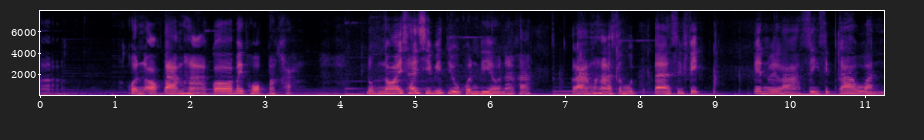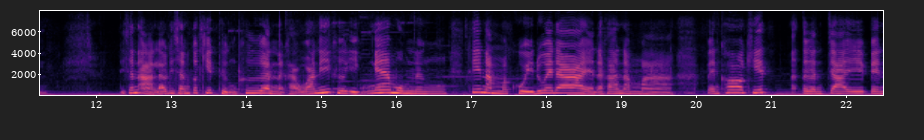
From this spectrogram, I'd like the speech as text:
ๆ คนออกตามหาก็ไม่พบอะค่ะ หนุ่มน้อยใช้ชีวิตอยู่คนเดียวนะคะ กลางมหาสมุทรแปซิฟิกเป็นเวลา 49 วัน ดิฉันอ่านแล้วดิฉันก็คิดถึงเพื่อนนะคะว่านี่คืออีกแง่มุมหนึ่งที่นำมาคุยด้วยได้นะคะนำมาเป็นข้อคิดเตือนใจเป็น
